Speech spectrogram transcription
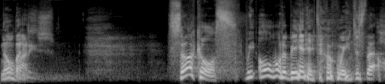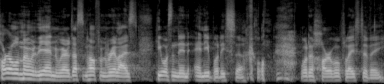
Nobody's. Circles. We all want to be in it, don't we? Just that horrible moment at the end where Dustin Hoffman realized he wasn't in anybody's circle. what a horrible place to be.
